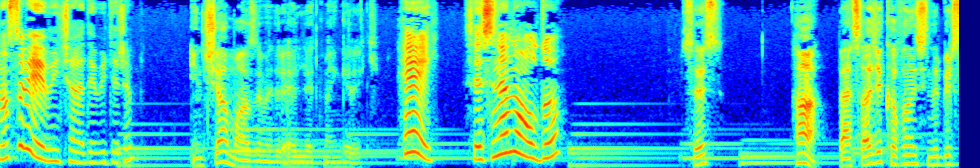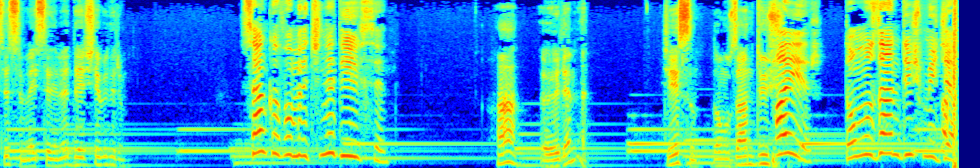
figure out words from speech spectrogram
Nasıl bir ev inşa edebilirim? İnşa malzemeleri elde etmen gerek. Hey, sesine ne oldu? Ses? Ha, ben sadece kafanın içinde bir sesim ve istediğimde değişebilirim. Sen kafamın içinde değilsin. Ha, öyle mi? Jason, domuzdan düş. Hayır, domuzdan düşmeyeceğim.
